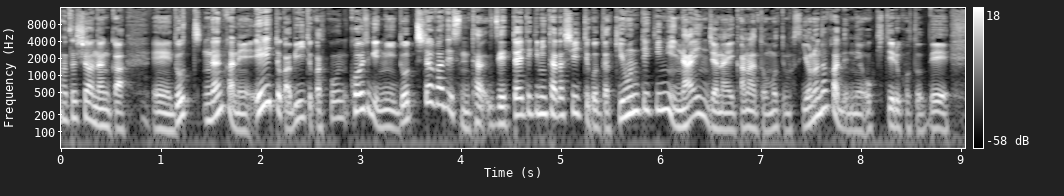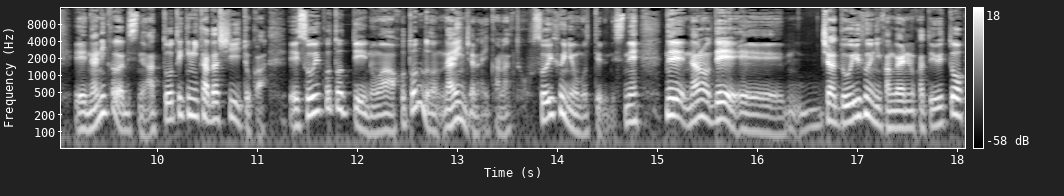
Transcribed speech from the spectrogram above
私はなんか、えー、どっち、なんかね、A とか B とかこう、こういう時にどちらがですね、絶対的に正しいってことは基本的にないんじゃないかなと思ってます。世の中でね、起きてることで、えー、何かがですね、圧倒的に正しいとか、えー、そういうことっていうのはほとんどないんじゃないかなと、そういうふうに思ってるんですね。で、なので、えー、じゃあどういうふうに考えるのかというと、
